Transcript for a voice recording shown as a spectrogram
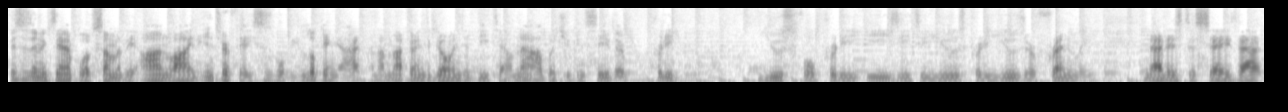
This is an example of some of the online interfaces we'll be looking at, and I'm not going to go into detail now, but you can see they're pretty useful, pretty easy to use, pretty user-friendly. And that is to say that,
